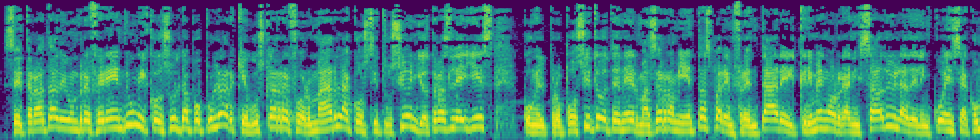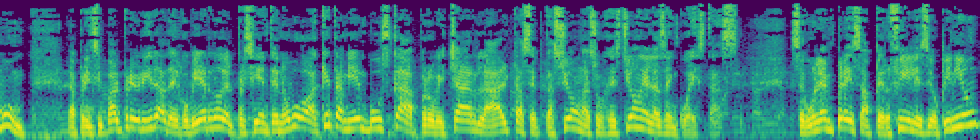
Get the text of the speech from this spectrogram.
Se trata de un referéndum y consulta popular que busca reformar la Constitución y otras leyes con el propósito de tener más herramientas para enfrentar el crimen organizado y la delincuencia común. La principal prioridad del gobierno del presidente Novoa, que también busca aprovechar la alta aceptación a su gestión en las encuestas. Según la empresa Perfiles de Opinión,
